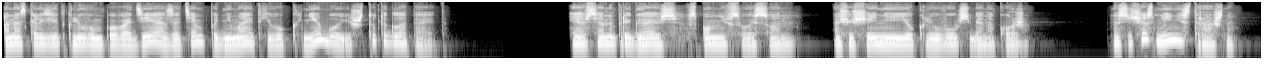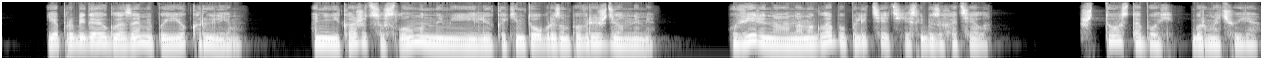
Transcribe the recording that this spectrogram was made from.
Она скользит клювом по воде, а затем поднимает его к небу и что-то глотает. Я вся напрягаюсь, вспомнив свой сон, ощущение ее клюва у себя на коже. Но сейчас мне не страшно. Я пробегаю глазами по ее крыльям. Они не кажутся сломанными или каким-то образом поврежденными. Уверена, она могла бы полететь, если бы захотела. «Что с тобой?» — бормочу я.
